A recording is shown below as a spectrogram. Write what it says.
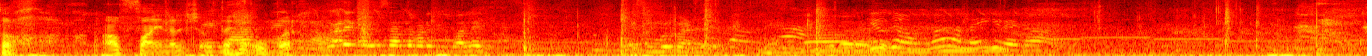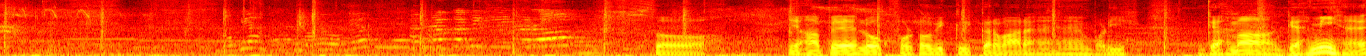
सो अब फाइनल चलते हैं ऊपर। सो यहाँ पे लोग फ़ोटो भी क्लिक करवा रहे हैं। बड़ी गहमा गहमी है।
